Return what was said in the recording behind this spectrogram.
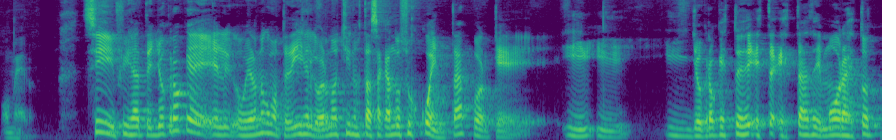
Homero. Sí, fíjate, yo creo que el gobierno, como te dije, el gobierno chino está sacando sus cuentas porque, y, yo creo que esto, estas demoras, esto,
